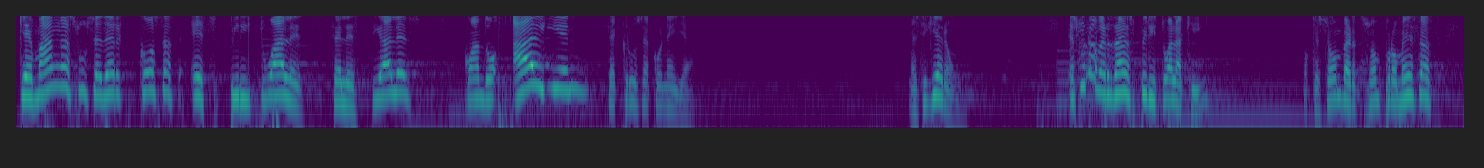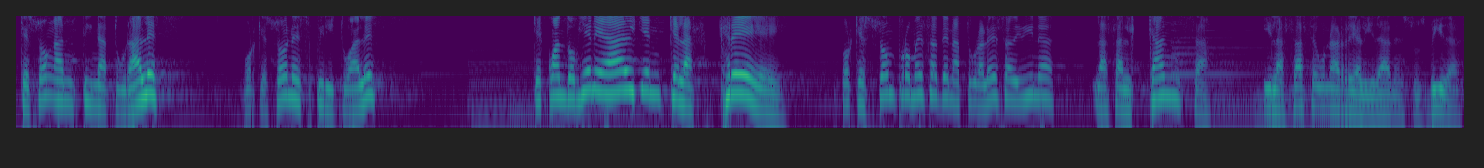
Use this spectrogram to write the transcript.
que van a suceder cosas espirituales, celestiales, cuando alguien se cruza con ellas. ¿Me siguieron? Es una verdad espiritual aquí, porque son, son promesas que son antinaturales, porque son espirituales, que cuando viene alguien que las cree, porque son promesas de naturaleza divina, las alcanza y las hace una realidad en sus vidas.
